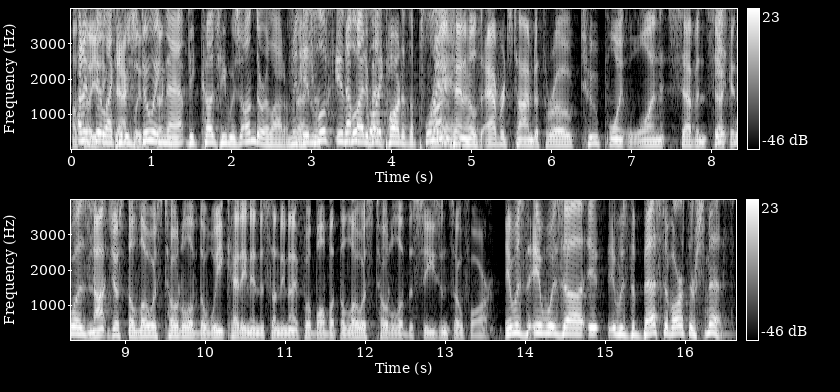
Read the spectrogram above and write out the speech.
I'll I didn't feel you like he was doing that because he was under a lot of I mean, it pressure. looked- it that might have looked been part of the plan. Ryan Tannehill's average time to throw 2.17 seconds. was- Not just the lowest total of the week heading into Sunday Night Football, but the lowest total of the season so far. It was it was uh it, it was the best of Arthur Smith.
